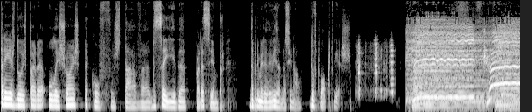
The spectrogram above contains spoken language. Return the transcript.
3-2 para o Leixões. A CUF estava de saída para sempre da Primeira Divisão Nacional do Futebol Português. Because...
